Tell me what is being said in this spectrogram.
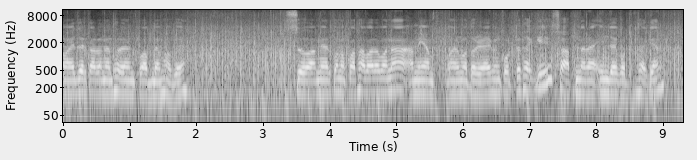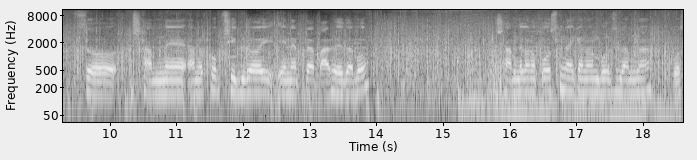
নয়েজের কারণে ধরেন প্রবলেম হবে। সো আমি আর কোনো কথা বাড়াবো না। আমি আমার মতো ড্রাইভিং করতে থাকি সো আপনারা এনজয় করতে থাকেন। সো সামনে আমরা খুব শীঘ্রই এই ম্যাপটা পার হয়ে যাব। সামনে কোনো কোচ নাই কেন আমি বুঝলাম না। কোচ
